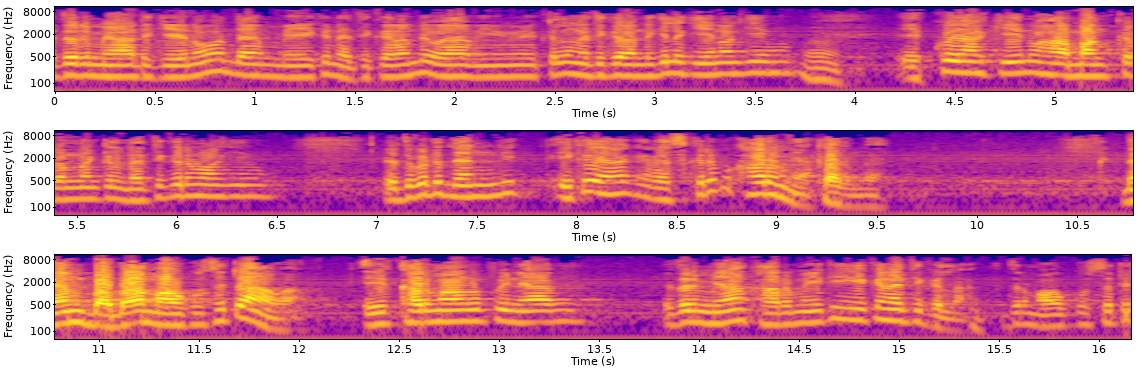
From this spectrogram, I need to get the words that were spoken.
එතකොට මෙයාට කියනවා දැන් මේක නැති කරන්න ඔයා මේ කළා නැති කරන්න කියලා කියනවා කියමු. එක්ක යා කියනවා මං කරන්නම් කියලා නැති කරනවා කියමු. එතකොට දැන් ඒක යා රැස් කරපු කර්මයක්. කර්ම. දැන් බබා මව කුසට ආවා. ඒ කර්මානුරූපී න්යායයි. එතකොට මෙයා කර්මයකින් ඒක නැති කළා. එතකොට මව කුසට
